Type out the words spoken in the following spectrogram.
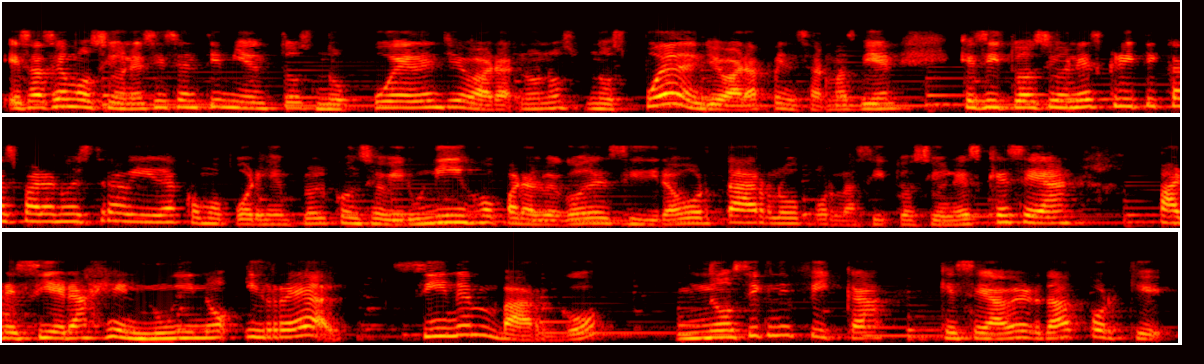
Esas emociones y sentimientos no pueden llevar no nos, nos pueden llevar a pensar más bien que situaciones críticas para nuestra vida, como por ejemplo el concebir un hijo para luego decidir abortarlo por las situaciones que sean, pareciera genuino y real. Sin embargo, no significa que sea verdad porque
